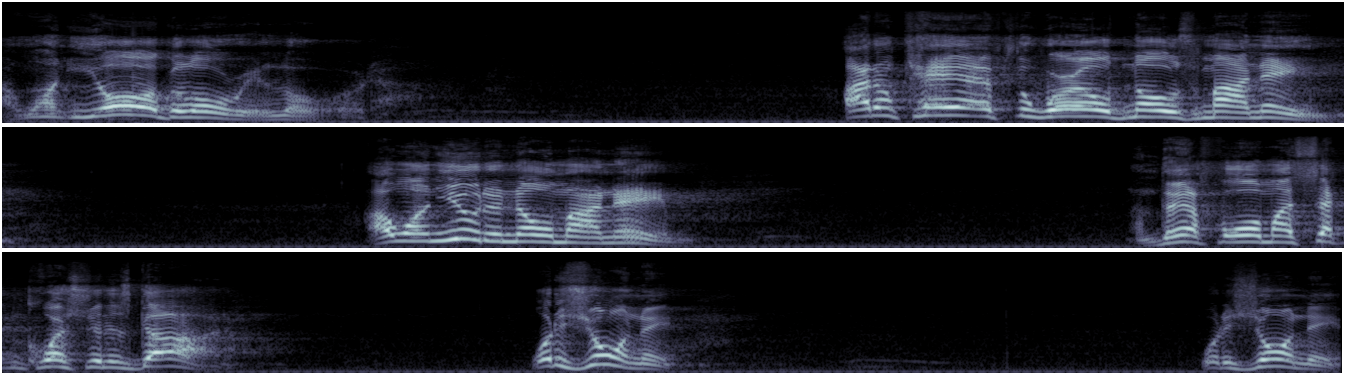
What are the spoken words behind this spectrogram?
I want your glory, Lord. I don't care if the world knows my name. I want you to know my name. And therefore, my second question is God. What is your name? What is your name?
